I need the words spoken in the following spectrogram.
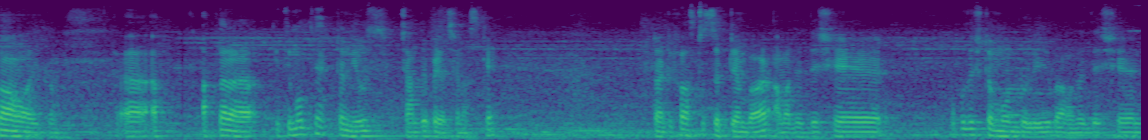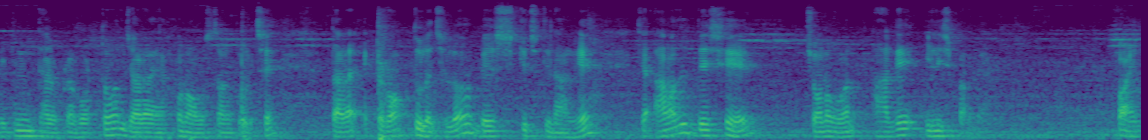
আসসালামু আলাইকুম। আপ- আপনারা ইতিমধ্যে একটা নিউজ জানতে পেরেছেন আজকে। টোয়েন্টি ফার্স্ট সেপ্টেম্বর আমাদের দেশের উপদেষ্টা মণ্ডলী বা আমাদের দেশের নীতি নির্ধারকরা বর্তমান যারা এখন অবস্থান করছে, তারা একটা রক তুলেছিল বেশ কিছুদিন আগে যে আমাদের দেশে জনগণ আগে ইলিশ পাবে। ফাইন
